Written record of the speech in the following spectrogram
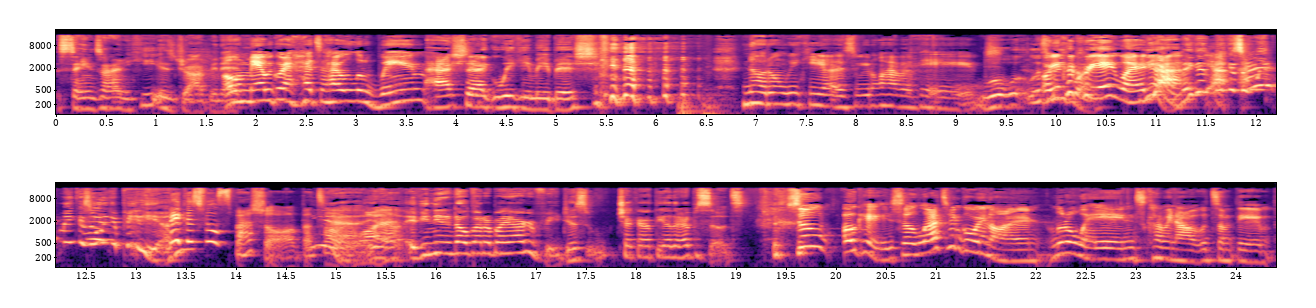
this same time he is dropping it. Oh man, we're going head to head with Little Wayne. Hashtag wiki me, bitch. no, don't wiki us. We don't have a page. Well, or you could one. create one. Yeah, Yeah, make it, yeah. make us a wik- make us a Wikipedia. Make us feel special. That's all yeah, we you want. know, if you need to know about our biography, just check out the other episodes. So okay, so lots been going on. Little Wayne's coming out with something.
